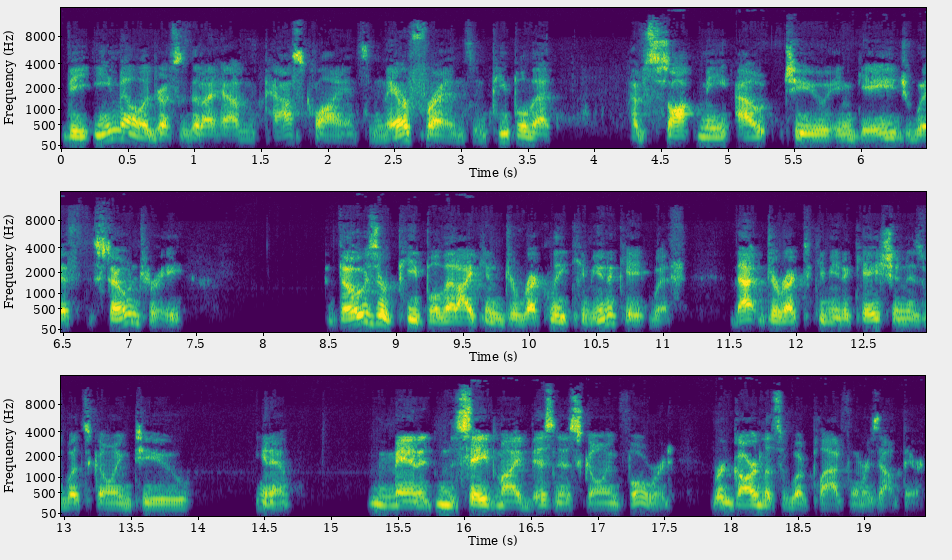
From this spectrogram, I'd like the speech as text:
the email addresses that I have of past clients and their friends and people that have sought me out to engage with Stone Tree, those are people that I can directly communicate with. That direct communication is what's going to, you know, manage and save my business going forward, regardless of what platform is out there.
